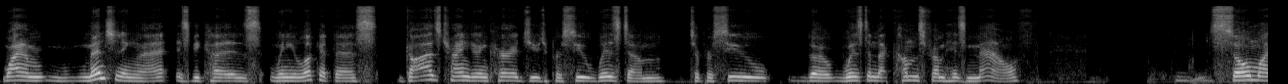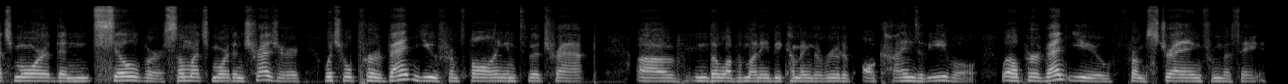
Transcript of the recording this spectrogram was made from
Why I'm mentioning that is because when you look at this, God's trying to encourage you to pursue wisdom, to pursue the wisdom that comes from his mouth, so much more than silver, so much more than treasure, which will prevent you from falling into the trap of the love of money becoming the root of all kinds of evil. Well, it'll prevent you from straying from the faith.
